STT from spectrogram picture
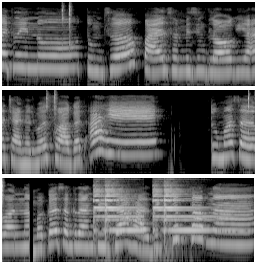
मैत्रिणींनो तुमचं पायल्स अमेझिंग ब्लॉग या चॅनलवर स्वागत आहे. तुम्हा सर्वांना मकर संक्रांतीच्या हार्दिक शुभकामना.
